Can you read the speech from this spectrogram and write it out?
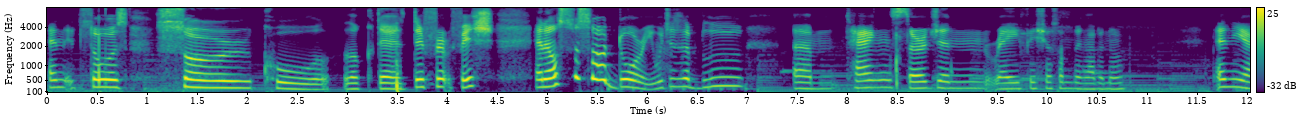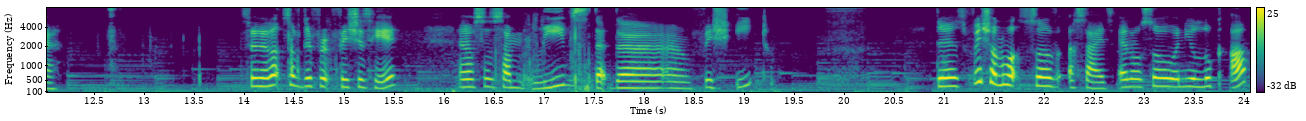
and it was so cool. Look, there's different fish, and I also saw dory, which is a blue um, tang surgeon ray fish or something. I don't know, and yeah. So there are lots of different fishes here and also some leaves that the um, fish eat. There's fish on lots of sides, and also when you look up,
